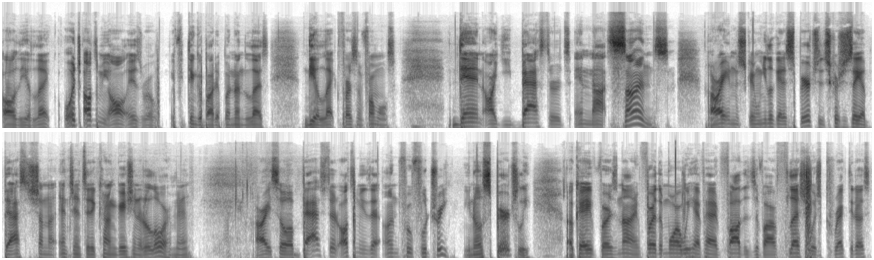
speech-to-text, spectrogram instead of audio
all the elect, which ultimately all Israel, if you think about it, but nonetheless, the elect first and foremost. Then are ye bastards and not sons. All right, in the scripture, when you look at it spiritual scripture say a bastard shall not enter into the congregation of the Lord, man. All right, so a bastard ultimately is that unfruitful tree, you know, spiritually. Okay, verse 9. Furthermore, we have had fathers of our flesh which corrected us,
